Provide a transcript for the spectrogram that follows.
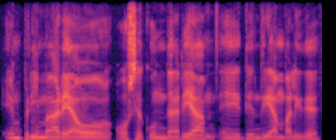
en primaria o, secundaria, eh, ¿tendrían validez?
